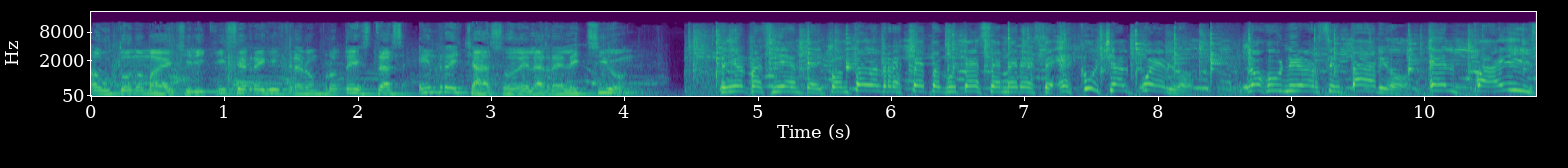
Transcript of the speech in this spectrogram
Autónoma de Chiriquí se registraron protestas en rechazo de la reelección. Señor presidente, con todo el respeto que usted se merece, escucha al pueblo, los universitarios, el país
